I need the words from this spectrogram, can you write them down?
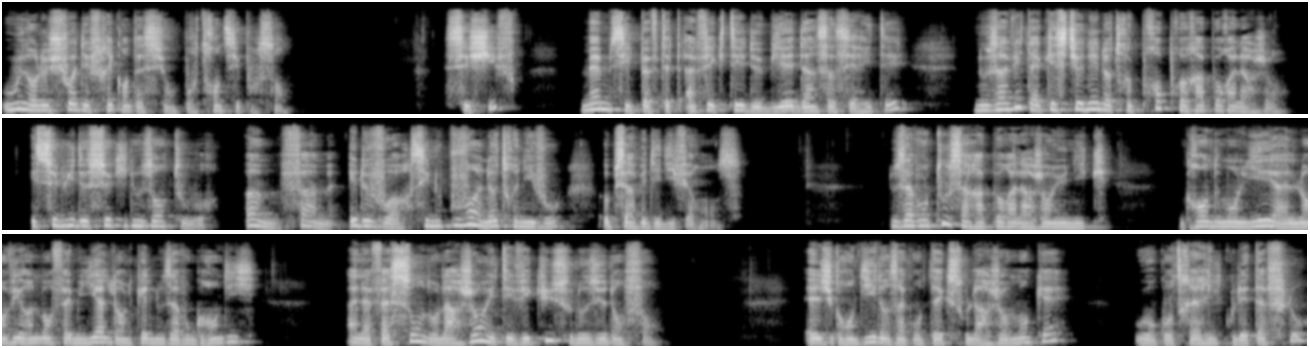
ou dans le choix des fréquentations pour 36%. Ces chiffres, même s'ils peuvent être affectés de biais d'insincérité, nous invitent à questionner notre propre rapport à l'argent et celui de ceux qui nous entourent, hommes, femmes, et de voir si nous pouvons à notre niveau observer des différences. Nous avons tous un rapport à l'argent unique, grandement lié à l'environnement familial dans lequel nous avons grandi, à la façon dont l'argent était vécu sous nos yeux d'enfant. Ai-je grandi dans un contexte où l'argent manquait, ou au contraire il coulait à flot?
